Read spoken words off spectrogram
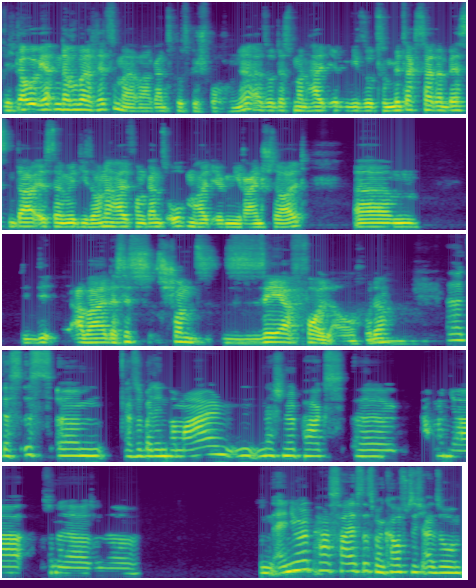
Ich glaube, wir hatten darüber das letzte Mal mal ganz kurz gesprochen, ne? Also, dass man halt irgendwie so zur Mittagszeit am besten da ist, damit die Sonne halt von ganz oben halt irgendwie reinstrahlt. Ähm, die, die, aber das ist schon sehr voll auch, oder? Äh, das ist, ähm, also bei den normalen Nationalparks äh, hat man ja so eine, so eine so ein Annual Pass heißt es. Man kauft sich also,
